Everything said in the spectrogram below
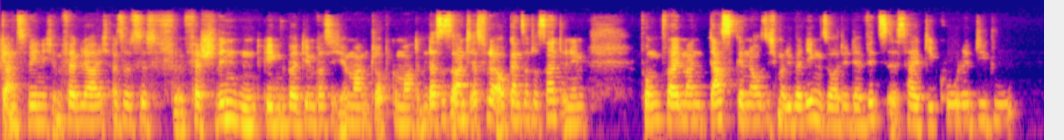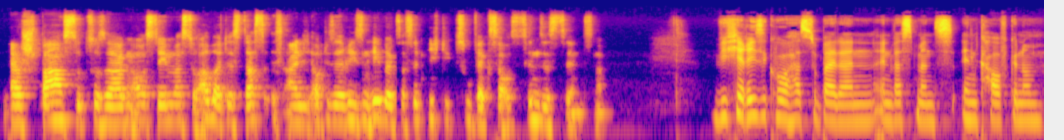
Ganz wenig im Vergleich. Also es ist verschwindend gegenüber dem, was ich in meinem Job gemacht habe. Und das ist eigentlich erst vielleicht auch ganz interessant in dem Punkt, weil man das genau sich mal überlegen sollte. Der Witz ist halt die Kohle, die du ersparst sozusagen aus dem, was du arbeitest. Das ist eigentlich auch dieser Riesenhebel. Das sind nicht die Zuwächse aus Zinseszins. Ne? Wie viel Risiko hast du bei deinen Investments in Kauf genommen?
